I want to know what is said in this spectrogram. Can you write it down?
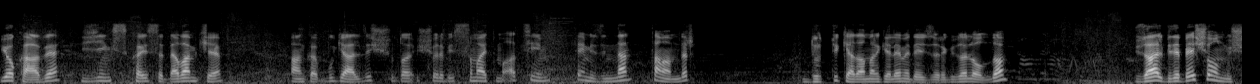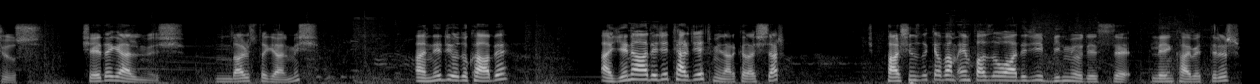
Yok abi. Jinx, Kayısı devam ki. Kanka bu geldi. Şurada şöyle bir smite'ımı atayım. Temizinden tamamdır. Dürttük ya adamlar gelemedi ejdere. Güzel oldu. Güzel bir de 5 olmuşuz. Şey de gelmiş. Darius da gelmiş. Ha ne diyorduk abi? Ha yeni ADC tercih etmeyin arkadaşlar. Karşınızdaki adam en fazla o ADC'yi bilmiyor diye size lane kaybettirir.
